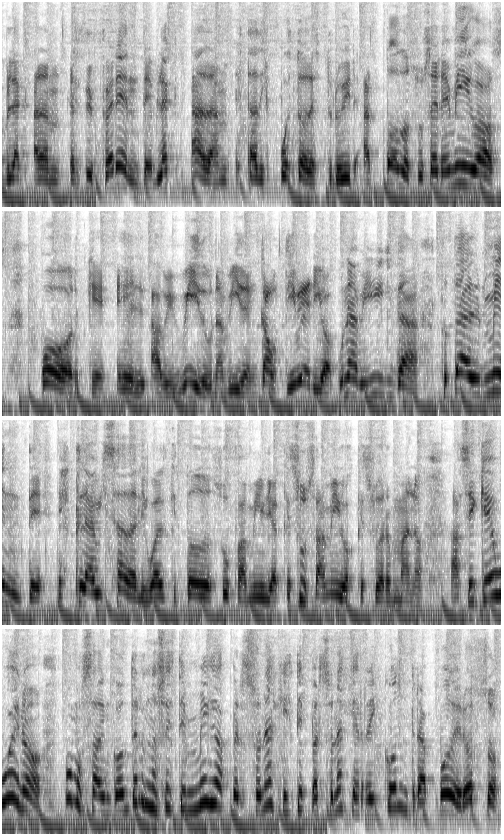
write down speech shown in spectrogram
Black Adam es diferente, Black Adam está dispuesto a destruir a todos sus enemigos porque él ha vivido una vida en cautiverio, una vida totalmente esclavizada al igual que toda su familia, que sus amigos, que su hermano. Así que bueno, vamos a encontrarnos este mega personaje, este personaje recontra poderoso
